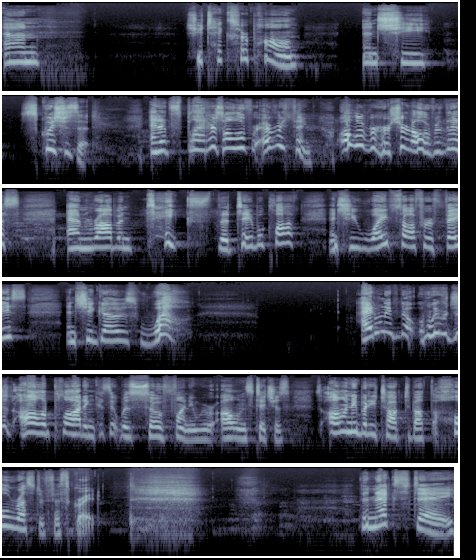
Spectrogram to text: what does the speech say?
and she takes her palm and she squishes it. And it splatters all over everything, all over her shirt, all over this. And Robin takes the tablecloth and she wipes off her face and she goes, Well, I don't even know. We were just all applauding because it was so funny. We were all in stitches. It's all anybody talked about the whole rest of fifth grade. The next day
